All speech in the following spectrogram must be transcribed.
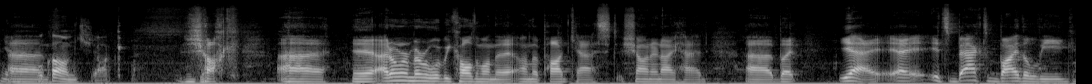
Yeah, um, we'll call him Jacques. Jacques. Uh, yeah, I don't remember what we called him on the on the podcast. Sean and I had, uh, but yeah, it's backed by the league.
